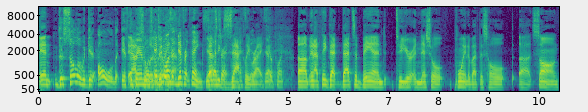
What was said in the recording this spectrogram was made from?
and the solo would get old if the band wasn't. if it wasn't that. different things. That's right. exactly That's right. That's a good point. Um, and I think that that's a band to your initial point about this whole uh, song.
